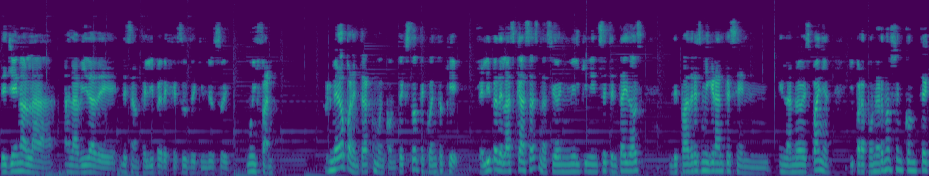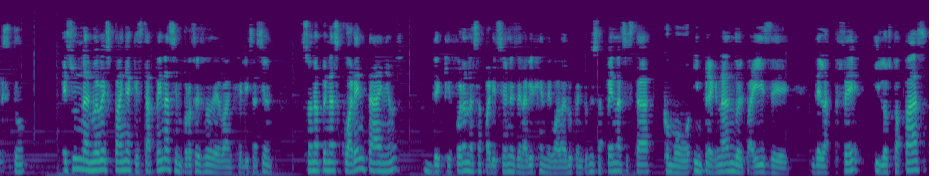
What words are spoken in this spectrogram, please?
de lleno a la, a la vida de, de San Felipe de Jesús, de quien yo soy muy fan. Primero, para entrar como en contexto, te cuento que Felipe de las Casas nació en 1572 de padres migrantes en, la Nueva España. Y para ponernos en contexto, es una Nueva España que está apenas en proceso de evangelización. Son apenas 40 años de que fueron las apariciones de la Virgen de Guadalupe, entonces apenas está como impregnando el país de, de la fe y los papás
